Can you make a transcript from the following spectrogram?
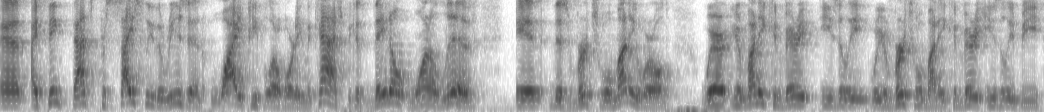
And I think that's precisely the reason why people are hoarding the cash because they don't want to live in this virtual money world where your money can very easily, where your virtual money can very easily be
